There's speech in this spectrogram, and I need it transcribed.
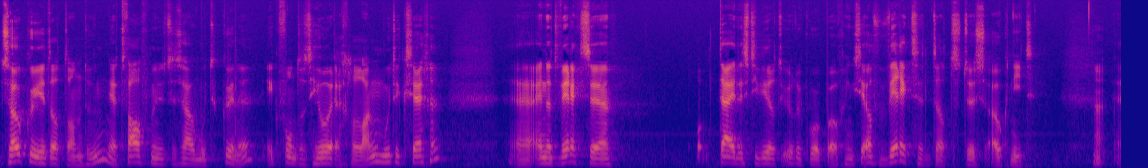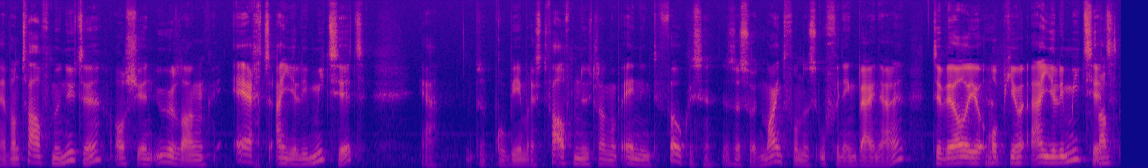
zo kun je dat dan doen. Ja, 12 minuten zou moeten kunnen. Ik vond het heel erg lang, moet ik zeggen. En dat werkte tijdens die werelduurrecordpoging zelf werkte dat dus ook niet. Ja. Eh, want 12 minuten, als je een uur lang echt aan je limiet zit, ja, probeer maar eens 12 minuten lang op één ding te focussen. Dat is een soort mindfulness oefening bijna, hè? terwijl je, op je aan je limiet zit. Want,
